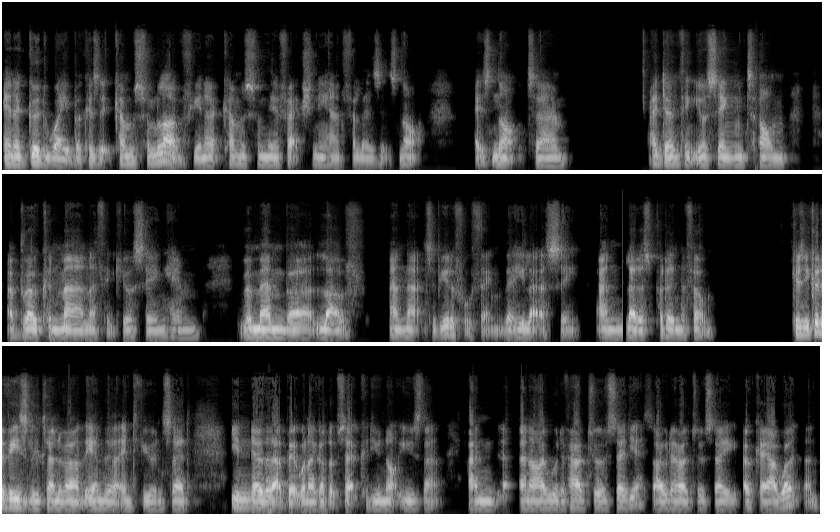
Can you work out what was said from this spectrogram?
in a good way because it comes from love. You know, it comes from the affection he had for Liz. It's not. It's not. Um, I don't think you're seeing Tom a broken man. I think you're seeing him remember love, and that's a beautiful thing that he let us see and let us put in the film. Because he could have easily turned around at the end of that interview and said, "You know that bit when I got upset. Could you not use that?" And and I would have had to have said yes. I would have had to say, "Okay, I won't then."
